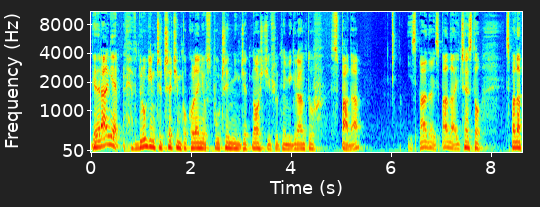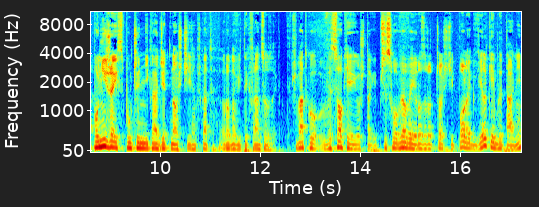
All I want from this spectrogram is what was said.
Generalnie w drugim czy trzecim pokoleniu współczynnik dzietności wśród emigrantów spada i spada i spada i często spada poniżej współczynnika dzietności, np. rodowitych Francuzek. W przypadku wysokiej już takiej przysłowiowej rozrodczości Polek w Wielkiej Brytanii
